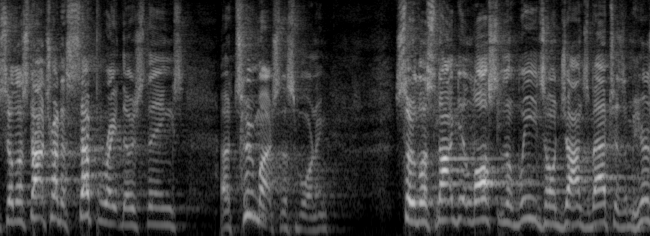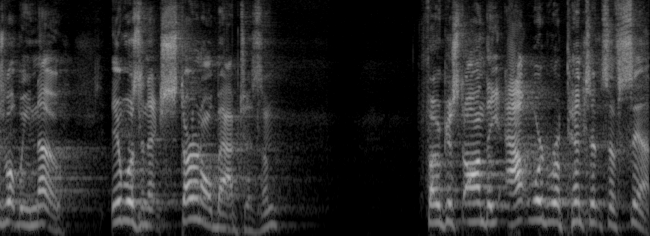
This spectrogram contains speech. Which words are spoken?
And so let's not try to separate those things uh, too much this morning. So let's not get lost in the weeds on John's baptism. Here's what we know it was an external baptism focused on the outward repentance of sin.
